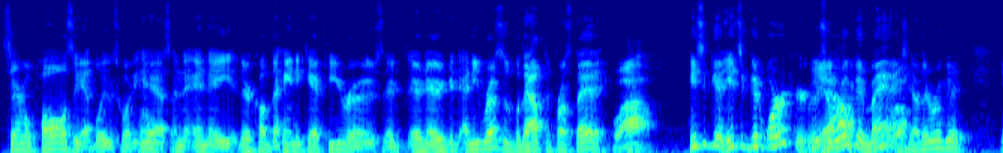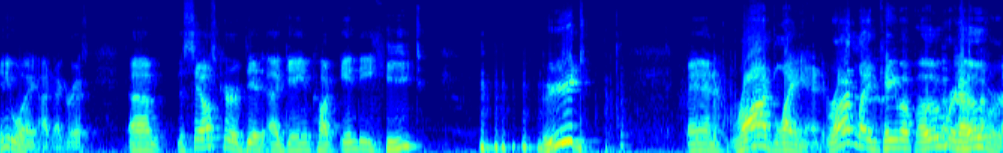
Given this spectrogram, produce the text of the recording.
cerebral palsy, I believe is what he Oh. has, and and they they're called the handicapped heroes. They're, they're, they're good, and he wrestles without the prosthetic. Wow. He's a good he's a good worker. It was Yeah, a real good match. well. yeah, they're real good. Anyway, I digress. Um, the Sales Curve did a game called Indy Heat. Heat. And Rodland. Rodland came up over and over.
